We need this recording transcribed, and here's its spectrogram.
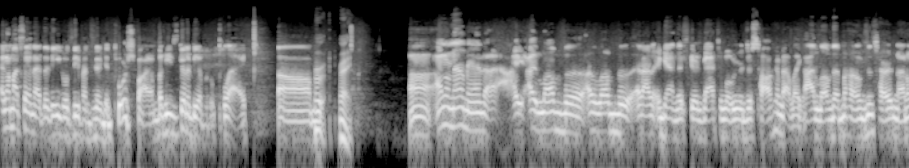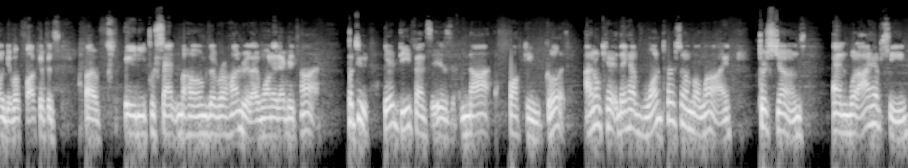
And I'm not saying that the Eagles defense is going to get torched by him, but he's going to be able to play. Um, Right. Uh, I don't know, man. I, I love the I love the and I, again this goes back to what we were just talking about. Like I love that Mahomes is hurt, and I don't give a fuck if it's uh, eighty percent Mahomes over hundred. I want it every time. But dude, their defense is not fucking good. I don't care. They have one person on the line, Chris Jones, and what I have seen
